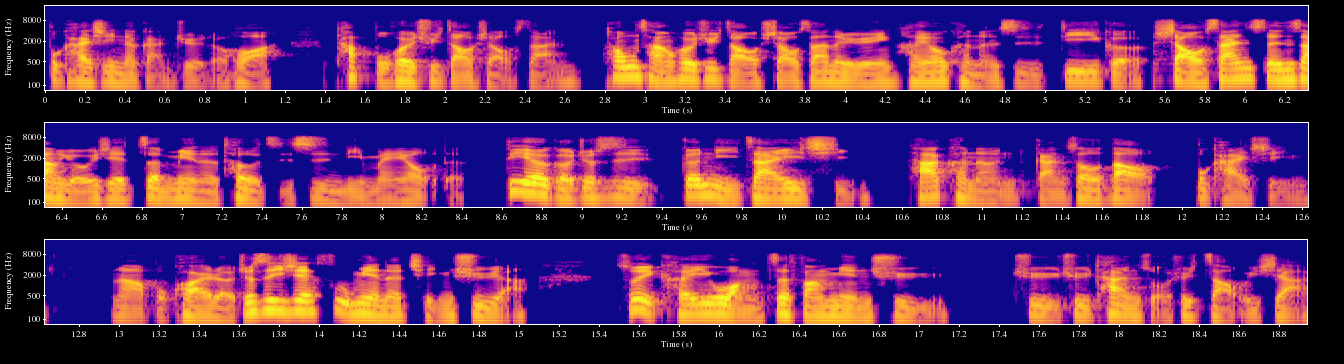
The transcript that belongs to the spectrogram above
不开心的感觉的话，他不会去找小三。通常会去找小三的原因，很有可能是第一个，小三身上有一些正面的特质是你没有的；第二个就是跟你在一起，他可能感受到不开心、那不快乐，就是一些负面的情绪啊。所以可以往这方面去、去、去探索、去找一下。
